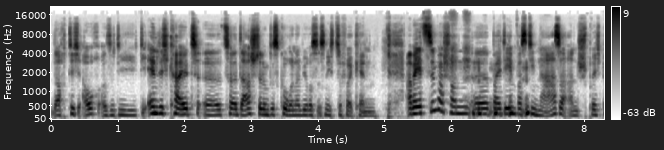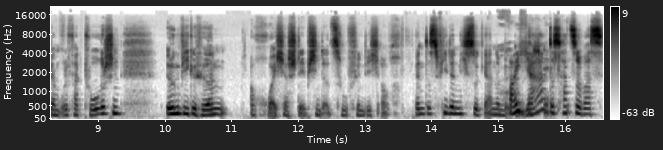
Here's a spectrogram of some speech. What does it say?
dachte ich auch, also die, die Ähnlichkeit äh, zur Darstellung des Coronavirus ist nicht zu verkennen. Aber jetzt sind wir schon äh, bei dem, was die Nase anspricht, beim olfaktorischen. Irgendwie gehören auch Räucherstäbchen dazu, finde ich auch. Wenn das viele nicht so gerne mögen. Ja, das hat so was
